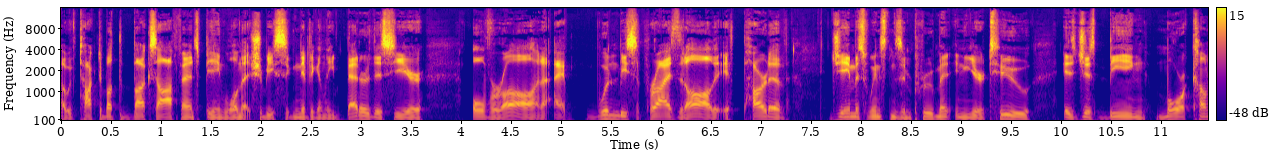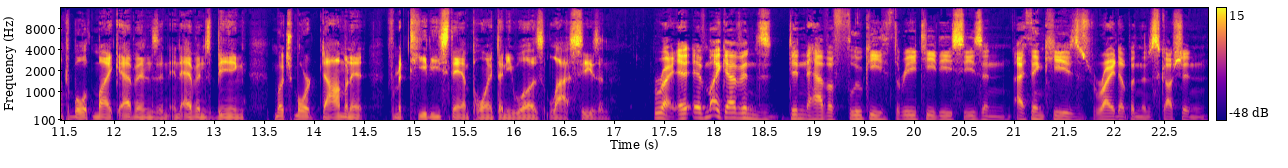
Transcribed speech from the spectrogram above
Uh, we've talked about the Bucs offense being one that should be significantly better this year overall, and I wouldn't be surprised at all if part of Jameis Winston's improvement in year two is just being more comfortable with Mike Evans and, and Evans being much more dominant from a TD standpoint than he was last season. Right. If Mike Evans didn't have a fluky three TD season, I think he's right up in the discussion,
